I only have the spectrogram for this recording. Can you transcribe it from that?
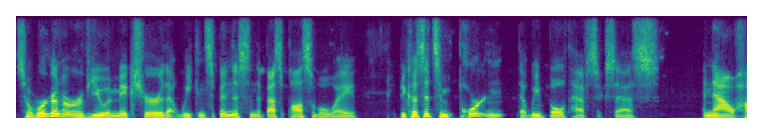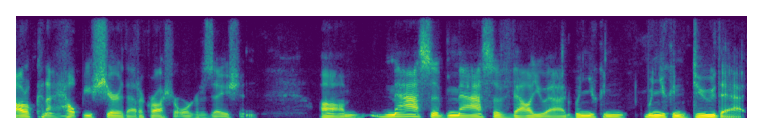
So we're going to review and make sure that we can spin this in the best possible way because it's important that we both have success. And now, how can I help you share that across your organization? Um, massive, massive value add when you can when you can do that.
